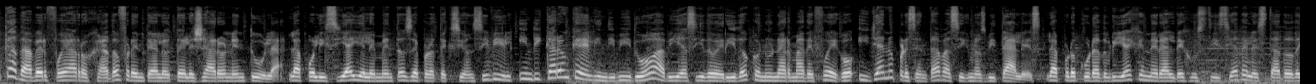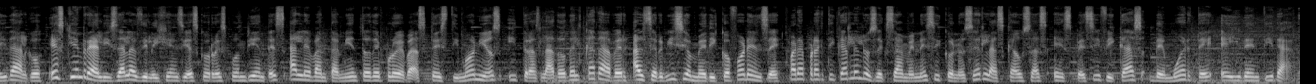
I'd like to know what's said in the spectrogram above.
Cadáver fue arrojado frente al Hotel Sharon en Tula. La policía y elementos de protección civil indicaron que el individuo había sido herido con un arma de fuego y ya no presentaba signos vitales. La Procuraduría General de Justicia del Estado de Hidalgo es quien realiza las diligencias correspondientes al levantamiento de pruebas, testimonios y traslado del cadáver al servicio médico forense para practicarle los exámenes y conocer las causas específicas de muerte e identidad.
